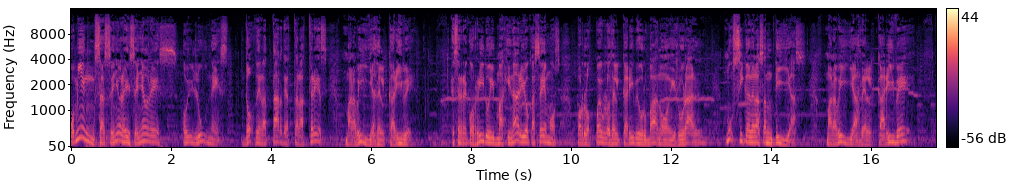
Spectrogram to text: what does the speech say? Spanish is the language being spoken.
Comienza, señores y señores, hoy lunes, 2 de la tarde hasta las 3, Maravillas del Caribe. Ese recorrido imaginario que hacemos por los pueblos del Caribe urbano y rural. Música de las Antillas, Maravillas del Caribe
